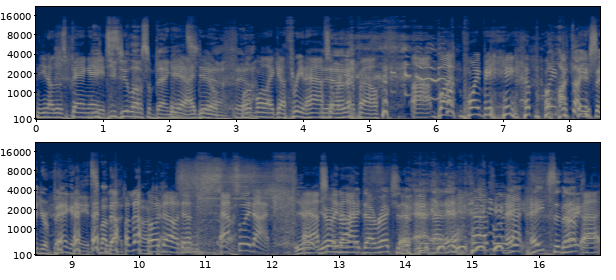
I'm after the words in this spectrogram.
You know those bang You, eights. you do love some bang Yeah, I do. Yeah, yeah. More, more like uh, three and a half Yeah. over here, pal. Uh, but point being, point I thought being, you said you were banging eights. My bad. No, no, Okay. no, no, absolutely not. You're, absolutely you're in the right direction. If you're not eight, Absolutely not. eight, eights and There up. ain't- Uh,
